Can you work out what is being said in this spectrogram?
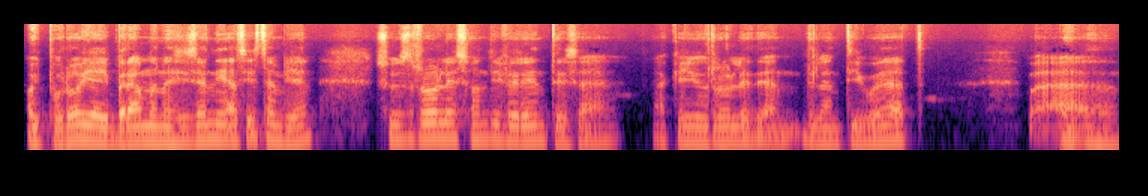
hoy por hoy hay brahmanas y sannyasis también. Sus roles son diferentes a, aquellos roles de, de la antigüedad. Ah,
